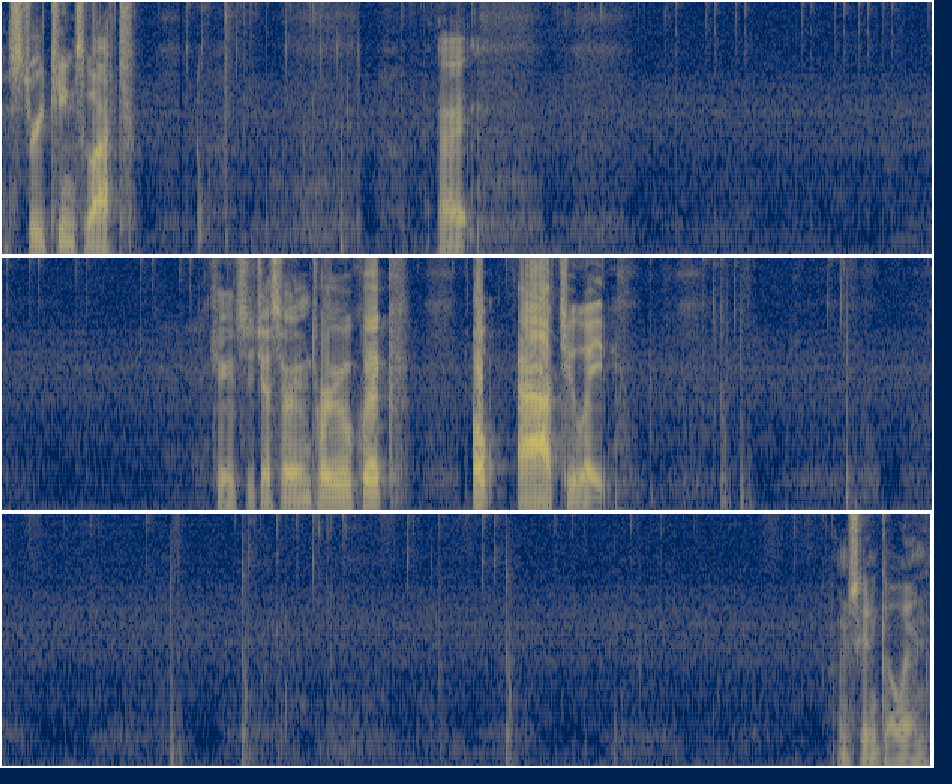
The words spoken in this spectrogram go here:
There's three teams left. Alright. Okay, let's adjust our inventory real quick. Oh, ah, too late. Just gonna go in.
